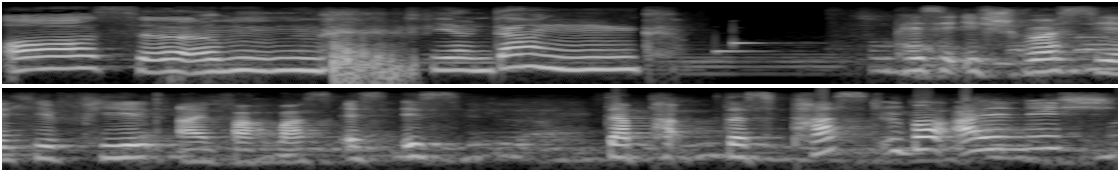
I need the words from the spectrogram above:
Awesome. Vielen Dank. Pacey, ich schwör's dir, hier fehlt einfach was. Es ist, das passt überall nicht.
